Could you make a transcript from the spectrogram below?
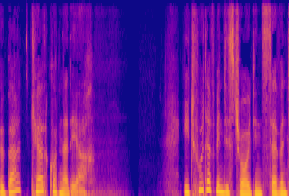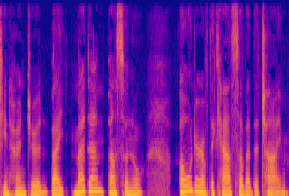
About Kergournadeac'h. It would have been destroyed in 1700 by Madame Pinsonneau, owner of the castle at the time,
